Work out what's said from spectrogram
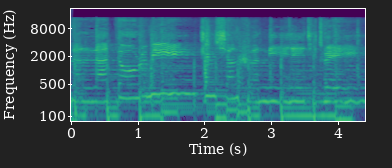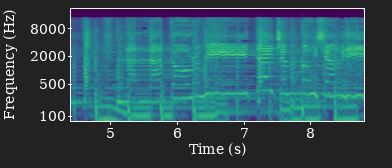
啦啦哆来咪，只想和你一起追。啦啦哆来咪，带着梦想一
